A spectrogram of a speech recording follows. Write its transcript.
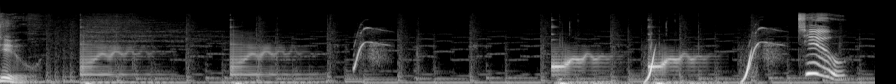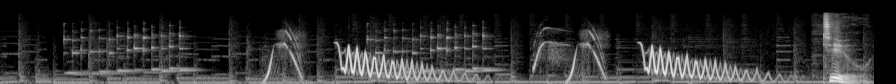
Two, two, two,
